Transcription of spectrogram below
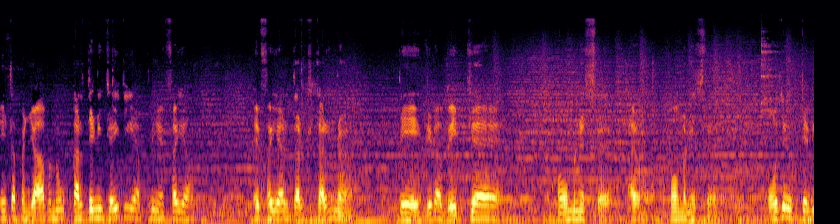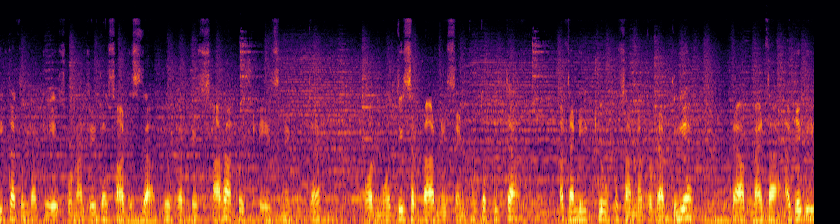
ਇਹ ਤਾਂ ਪੰਜਾਬ ਨੂੰ ਕਰ ਦੇਣੀ ਚਾਹੀਦੀ ਹੈ ਆਪਣੀ F I R. F I R ਦਰਜ ਕਰਨ ਤੇ ਜਿਹੜਾ ਵਿੱਚ ਹੈ ਹੋਮ ਮਿਨਿਸਟਰ ਹੋਮ ਮਿਨਿਸਟਰ ਉਹਦੇ ਉੱਤੇ ਵੀ ਕਤਲ ਦਾ ਕੇਸ ਹੋਣਾ ਚਾਹੀਦਾ, ਸਾਜ਼ਿਸ਼ ਦਾ, ਕਿਉਂ ਕਰਕੇ ਸਾਰਾ ਕੁਝ ਇਸ ਨੇ ਕੀਤਾ ਔਰ ਮੋਦੀ ਸਰਕਾਰ ਨੇ ਸੈਂਟਰ ਤੋਂ ਕੀਤਾ। ਪਤਾ ਨਹੀਂ ਕਿਉਂ ਕਿਸਾਨਾਂ ਤੋਂ ਡਰਦੀ ਹੈ। ਤਾਂ ਮੈਂ ਤਾਂ ਅਜੇ ਵੀ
